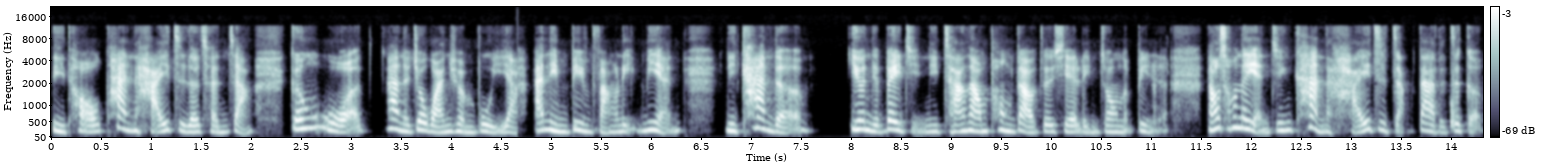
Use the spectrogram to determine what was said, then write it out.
里头看孩子的成长，跟我看的就完全不一样。安宁病房里面，你看的，因为你的背景，你常常碰到这些临终的病人，然后从你的眼睛看孩子长大的这个。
